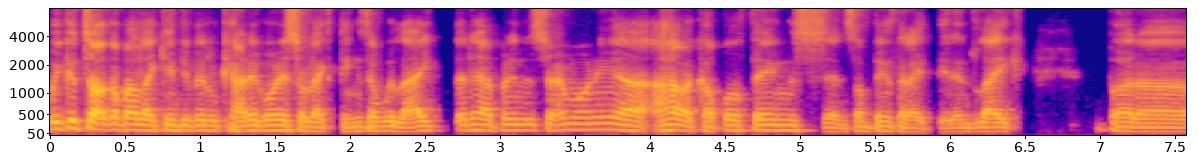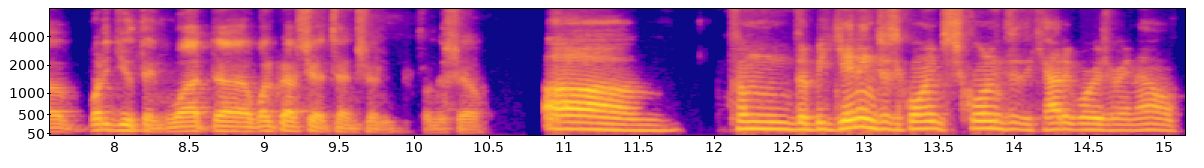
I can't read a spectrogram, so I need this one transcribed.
we could talk about like individual categories or like things that we like that happened in the ceremony. Uh, I have a couple of things and some things that I didn't like. But uh, what did you think? What uh, what grabs your attention from the show? Um, from the beginning, just going scrolling through the categories right now.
